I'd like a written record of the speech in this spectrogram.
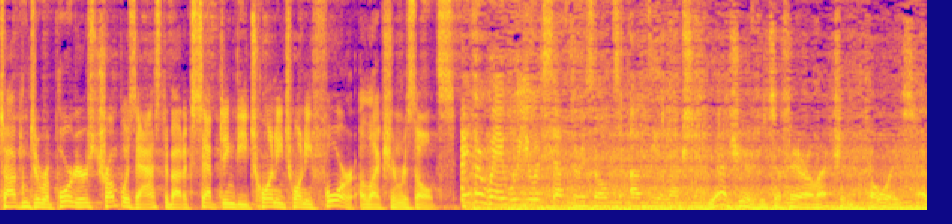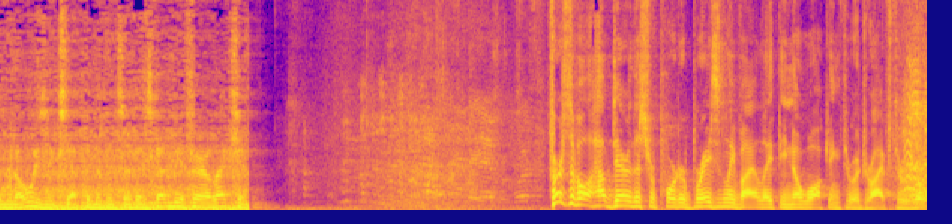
Talking to reporters, Trump was asked about accepting the 2024 election results. Either way, will you accept the results of the election? Yeah, sure. If it's a fair election, always. I would always accept it if it's a, it's got to be a fair election. First of all, how dare this reporter brazenly violate the no walking through a drive through rule?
